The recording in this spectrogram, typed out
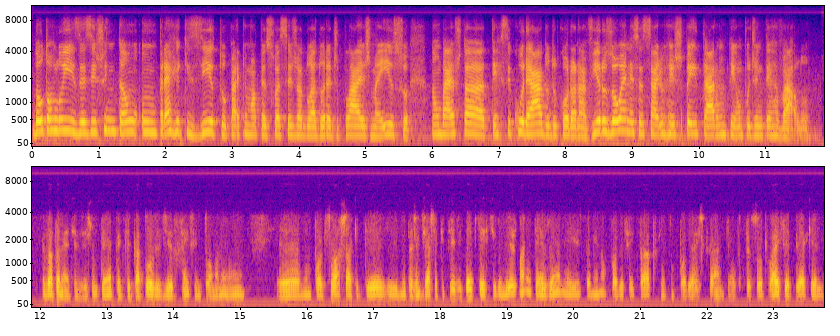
Doutor Luiz, existe então um pré-requisito para que uma pessoa seja doadora de plasma, é isso? Não basta ter se curado do coronavírus ou é necessário respeitar um tempo de intervalo? Exatamente, existe um tempo, tem que ser 14 dias sem sintoma nenhum, é, não pode só achar que teve, muita gente acha que teve, deve ter tido mesmo, mas não tem exame, e isso também não pode aceitar, porque a gente não pode arriscar. Então, outra pessoa que vai receber aquele,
